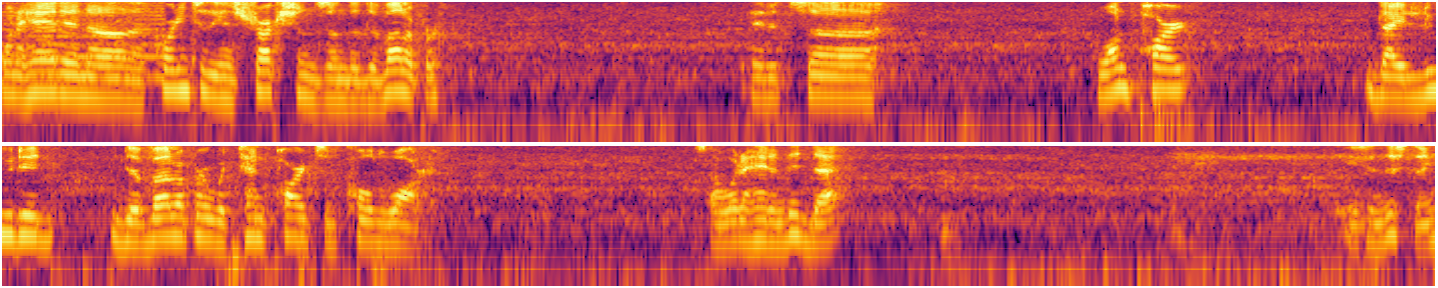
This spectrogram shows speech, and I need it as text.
Went ahead and, uh, according to the instructions on the developer, it's uh, one part diluted developer with 10 parts of cold water. So I went ahead and did that using this thing.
